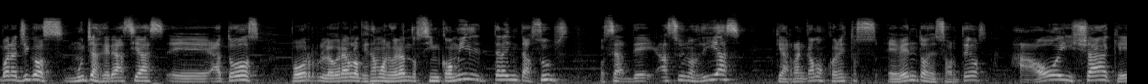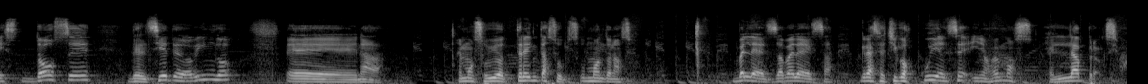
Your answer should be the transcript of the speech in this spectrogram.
Bueno, chicos, muchas gracias eh, a todos por lograr lo que estamos logrando. 5030 subs. O sea, de hace unos días que arrancamos con estos eventos de sorteos. A hoy ya, que es 12 del 7 de domingo. Eh, nada. Hemos subido 30 subs. Un montonazo. Beleza, beleza. Gracias chicos, cuídense y nos vemos en la próxima.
